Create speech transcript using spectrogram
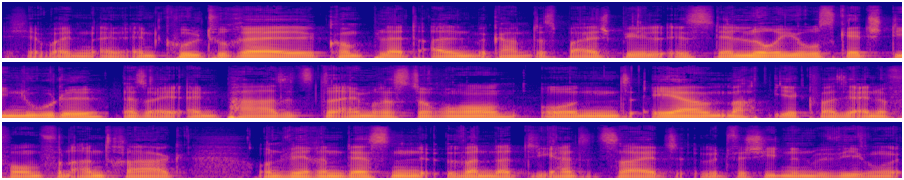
ich habe ein, ein, ein, kulturell komplett allen bekanntes Beispiel ist der Loriot-Sketch Die Nudel. Also ein, ein, Paar sitzt in einem Restaurant und er macht ihr quasi eine Form von Antrag und währenddessen wandert die ganze Zeit mit verschiedenen Bewegungen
